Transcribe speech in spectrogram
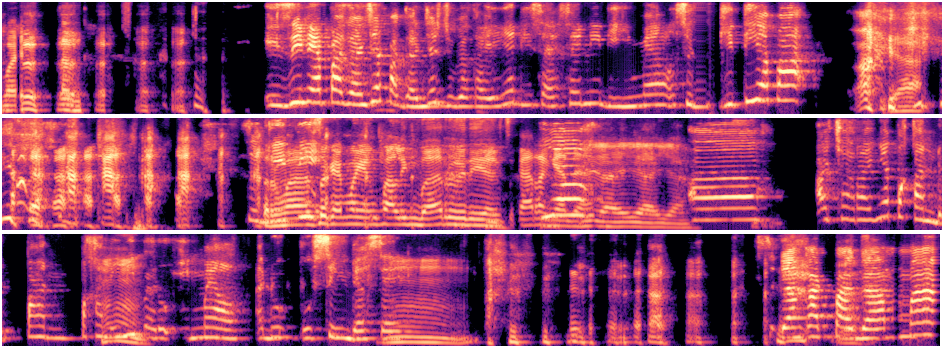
apa Izin ya Pak Ganjar, Pak Ganjar juga kayaknya di CC nih di email. Sugiti ya Pak? ya. Termasuk emang yang paling baru nih yang sekarang ya. Kan, ya, ya, ya. Uh, acaranya pekan depan, pekan hmm. ini baru email. Aduh, pusing dah saya. Hmm. Sedangkan Pak Gama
